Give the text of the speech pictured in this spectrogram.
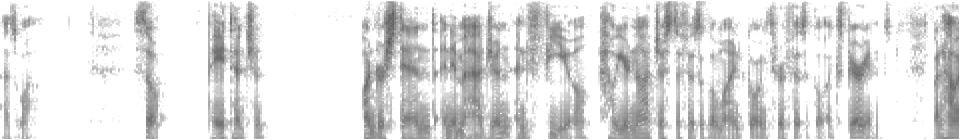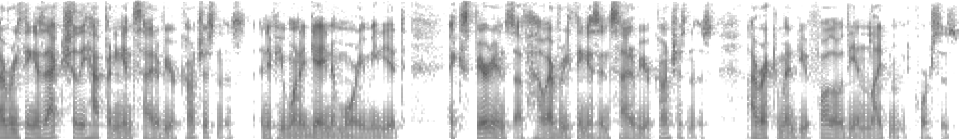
as well. So pay attention, understand and imagine and feel how you're not just a physical mind going through a physical experience, but how everything is actually happening inside of your consciousness. And if you want to gain a more immediate experience of how everything is inside of your consciousness, I recommend you follow the enlightenment courses.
